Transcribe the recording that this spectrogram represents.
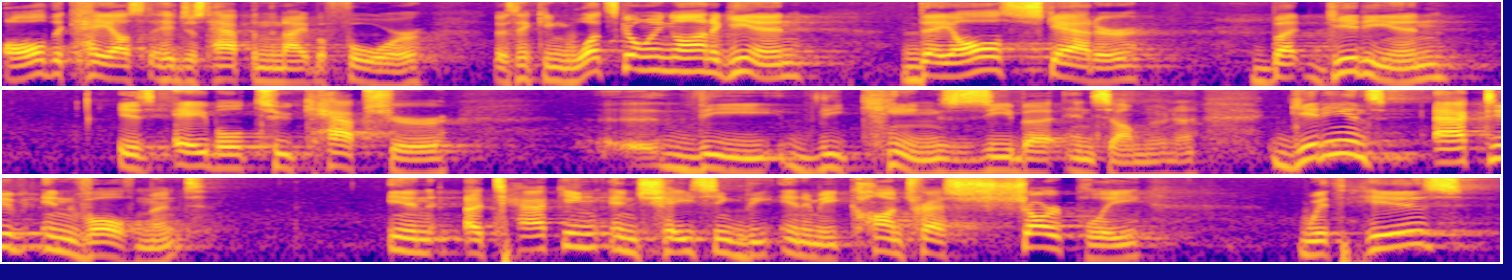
all the chaos that had just happened the night before. They're thinking, what's going on again? They all scatter, but Gideon is able to capture uh, the, the kings, Zebah and Zalmunna. Gideon's active involvement in attacking and chasing the enemy contrasts sharply with his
